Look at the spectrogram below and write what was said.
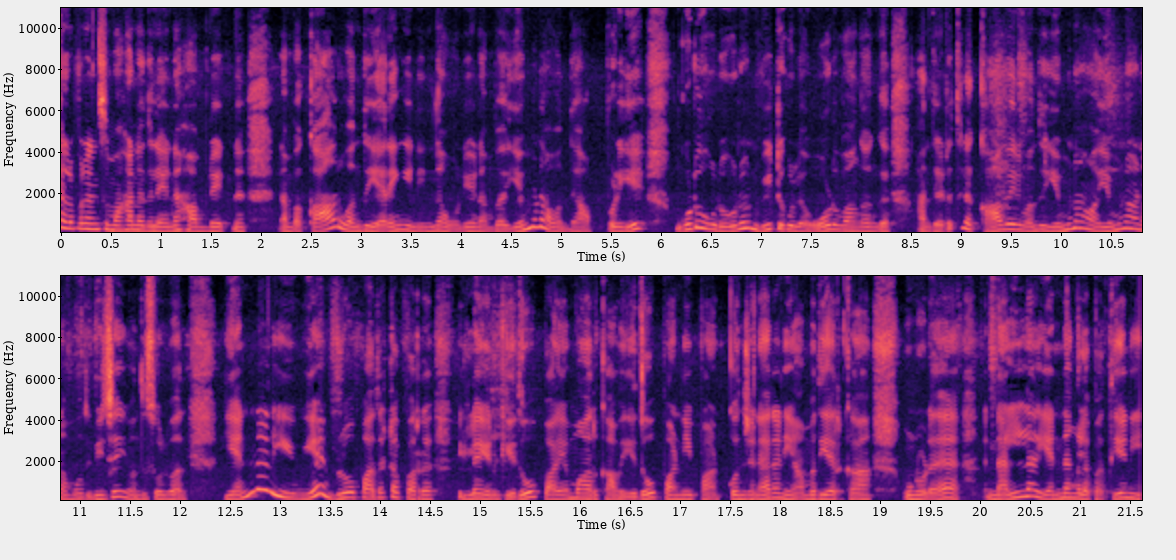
ஹலோ ஃப்ரெண்ட்ஸ் மகாநதியில் என்ன அப்டேட்னு நம்ம கார் வந்து இறங்கி நின்ன உடனே நம்ம யமுனா வந்து அப்படியே குடு குடு குடுன்னு வீட்டுக்குள்ளே ஓடுவாங்கங்க. அந்த இடத்துல காவேரி வந்து யமுனா யமுனானும் போது விஜய் வந்து சொல்வார் என்ன நீ ஏன் இவ்வளோ பதட்டப்படுற? இல்லை எனக்கு ஏதோ பயமாக இருக்கா? அவள் ஏதோ பண்ணிப்பான் கொஞ்ச நேரம் நீ அமைதியாக இருக்கா? உன்னோட நல்ல எண்ணங்களை பற்றியே நீ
